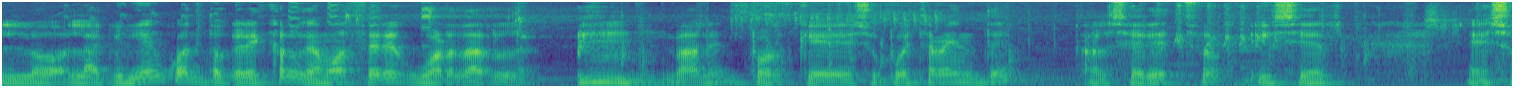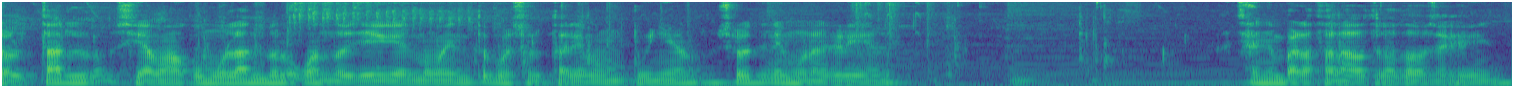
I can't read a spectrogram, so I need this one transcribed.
la cría en cuanto crezca lo que vamos a hacer es guardarla, ¿vale? Porque supuestamente al ser esto y ser eh, soltarlo, si vamos acumulándolo, cuando llegue el momento pues soltaremos un puñado. Solo tenemos una cría, ¿no? Están embarazadas las otras dos, o sea que bien.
